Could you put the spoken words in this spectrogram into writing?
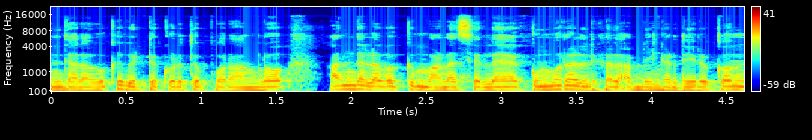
எந்த அளவுக்கு விட்டு கொடுத்து போகிறாங்களோ அந்த அளவுக்கு மனசில் குமுறல்கள் அப்படிங்கிறது இருக்கும்.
